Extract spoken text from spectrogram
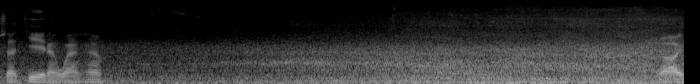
Sa chia đàng hoàng ha? Rồi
